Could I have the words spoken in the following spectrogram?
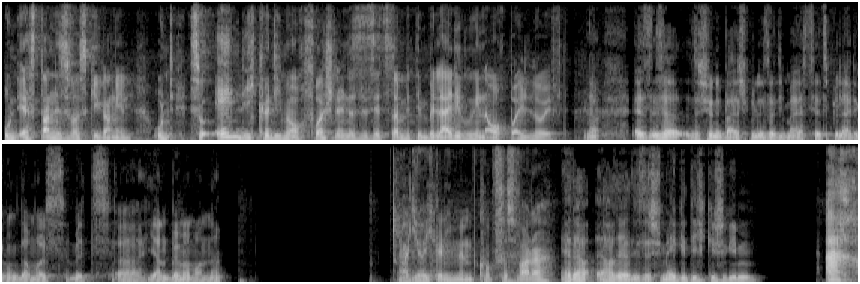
Und erst dann ist was gegangen. Und so ähnlich könnte ich mir auch vorstellen, dass es jetzt da mit den Beleidigungen auch bald läuft. Ja, es ist ja, das schöne Beispiel ist ja die Majestätsbeleidigung damals mit äh, Jan Böhmermann. Ne? Aber die habe ich gar nicht mehr im Kopf. Was war da? Er, hat ja- er hat ja dieses Schmähgedicht geschrieben Ach,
